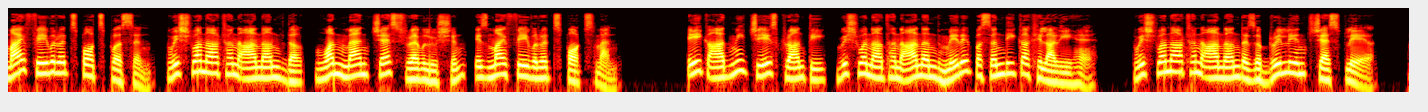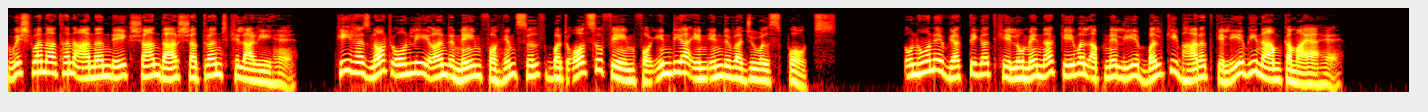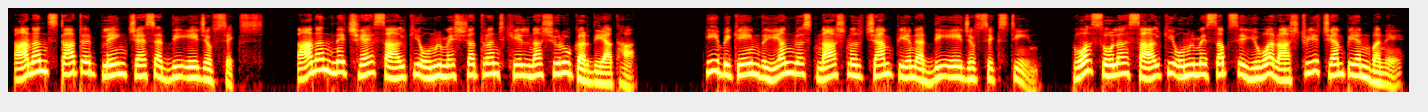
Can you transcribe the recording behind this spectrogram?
My favorite sports person, Vishwanathan Anand, the one man chess revolution, is my favorite sportsman. एक आदमी chess क्रांति विश्वनाथन आनंद मेरे पसंदी का खिलाड़ी हैं Vishwanathan Anand is a brilliant chess player Vishwanathan Anand एक शानदार शतरंज खिलाड़ी हैं He has not only earned a name for himself but also fame for India in individual sports. उन्होंने व्यक्तिगत खेलों में न केवल अपने लिए बल्कि भारत के लिए भी नाम कमाया है। Anand started playing chess at the age of six Anand ने छह साल की उम्र में शतरंज खेलना शुरू कर दिया था। He became the youngest national champion at the age of sixteen वह 16 साल की उम्र में सबसे युवा राष्ट्रीय चैंपियन बने।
